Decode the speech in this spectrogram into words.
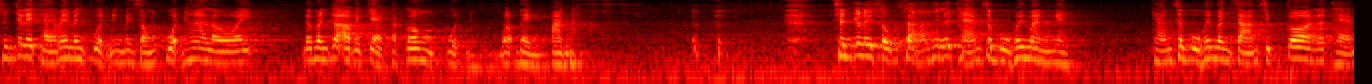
ฉันก็เลยแถมให้มันขวดหนึ่งเป็นสองขวดห้าร้อย แล้วมันก็เอาไปแจกตะก้องขวดหนึ่งบอกแบ่งปัน ฉันก็เลยสงสารที่เลยแถมสบู่ให้มันไงแถมสบู่ให้มันสามสิบก้อนแล้วแถม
